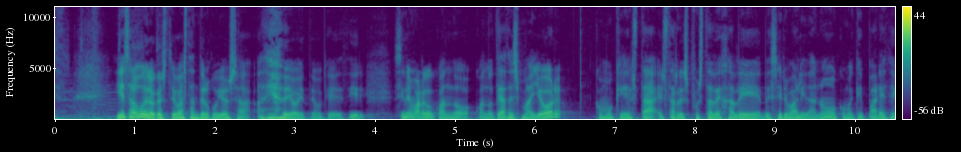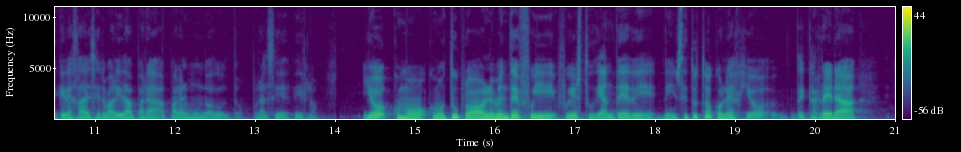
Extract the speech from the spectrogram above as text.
Y es algo de lo que estoy bastante orgullosa a día de hoy, tengo que decir. Sin embargo, cuando, cuando te haces mayor, como que esta, esta respuesta deja de, ser válida, ¿no? Como que parece que deja de ser válida para, para el mundo adulto, por así decirlo. Yo, como, como tú probablemente, fui, fui estudiante de instituto, colegio, de carrera,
